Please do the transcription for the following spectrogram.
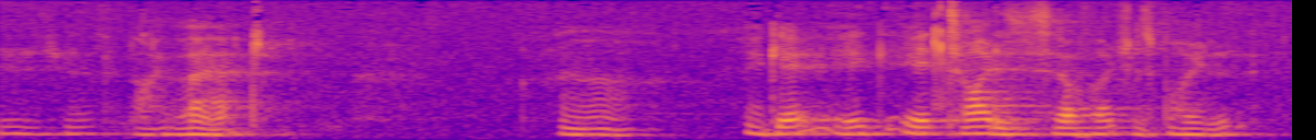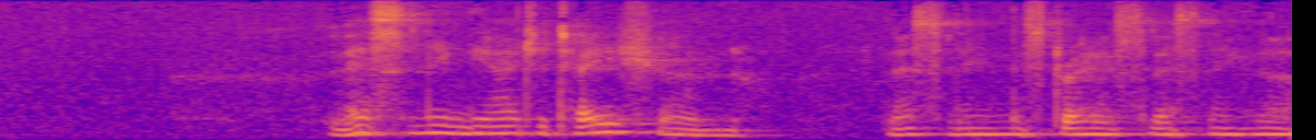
It's just like that. Uh, it, it, it tidies itself up just by lessening the agitation, lessening the stress, lessening the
